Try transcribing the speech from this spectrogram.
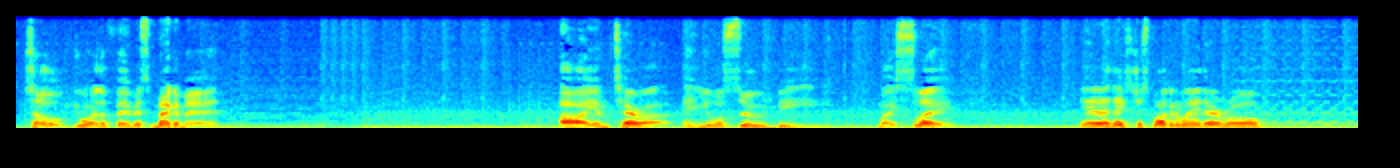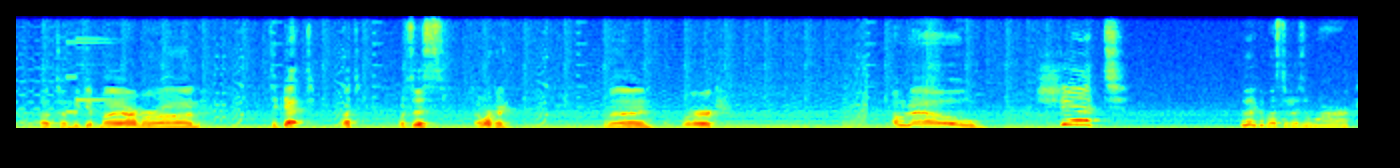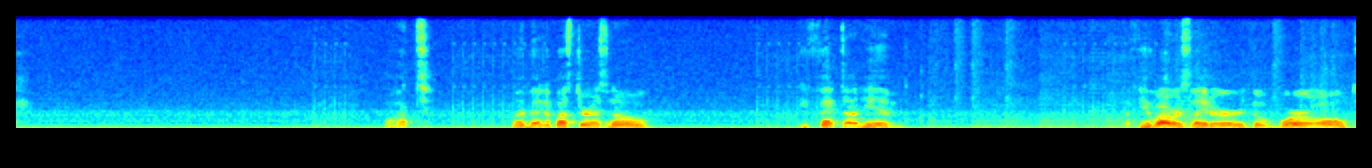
So, you are the famous Mega Man! I am Terra, and you will soon be my slave. Yeah, thanks just walking away there, Roll. Oh, time to get my armor on. Take that. What? What's this? It's not working. Come on, work. Oh no! Shit! The Mega Buster doesn't work. What? My Mega Buster has no effect on him. A few hours later, the world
